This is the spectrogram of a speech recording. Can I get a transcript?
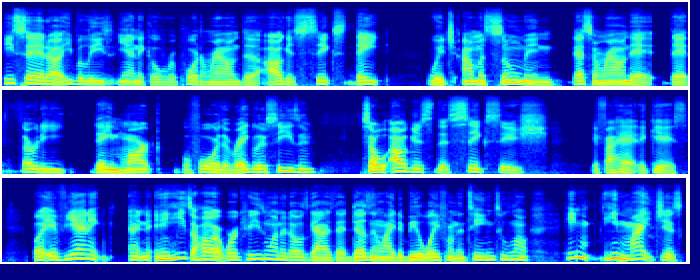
He said uh, he believes Yannick will report around the August 6th date, which I'm assuming that's around that that 30 day mark before the regular season. So August the sixth ish, if I had to guess. But if Yannick and, and, he's a hard worker, he's one of those guys that doesn't like to be away from the team too long. He he might just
